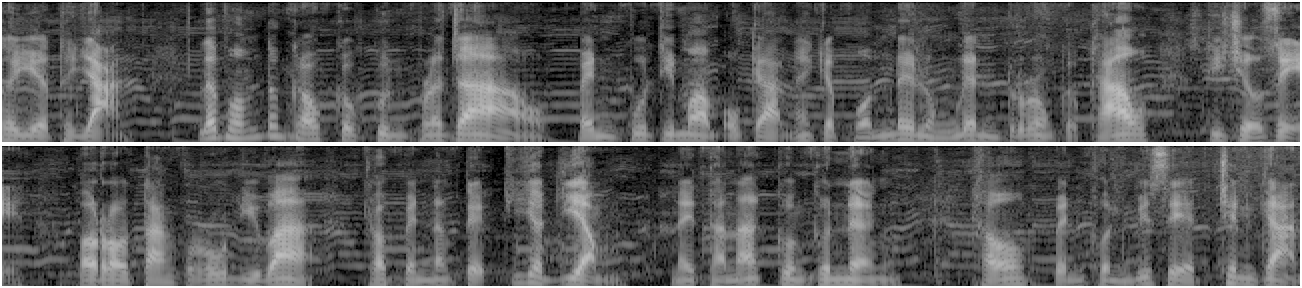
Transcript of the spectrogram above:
ทะเยอทะยาน และผมต้องขอขอบคุณพระเจ้า เป็นผู้ที่มอบโอกาสให้กับผมได้ลงเล่นร่วมกับเขาที่เชลซีเพราะเราต่างก็รู้ดีว่าเขาเป็นนักเตะที่ยอดเยี่ยม ในฐานะคนคนหนึ่ง เขาเป็นคนวิเศษเช่นกัน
